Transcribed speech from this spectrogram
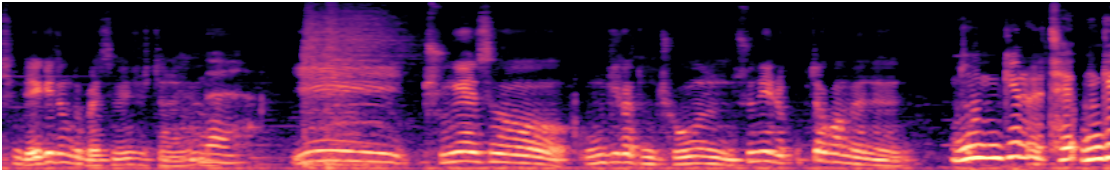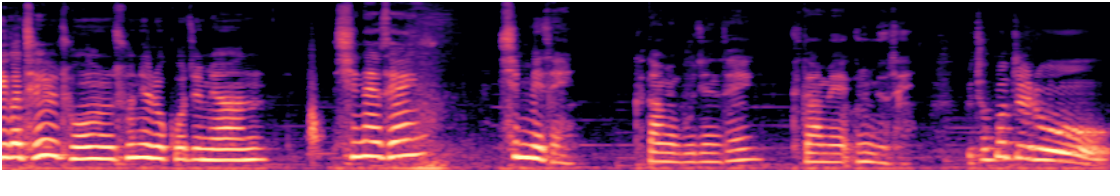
지금 네 개 정도 말씀해 주셨잖아요. 네. 이 중에서 운기가 좀 좋은 순위를 꼽자고 하면은 운기를 제 운기가 제일 좋은 순위를 꽂으면 신혜생, 신미생, 그 다음에 무진생, 그 다음에 을묘생. 그첫 번째로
